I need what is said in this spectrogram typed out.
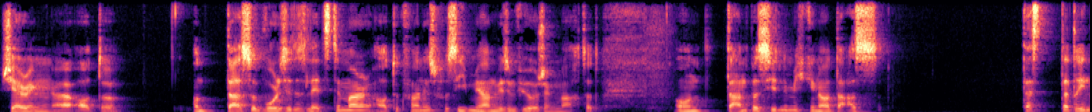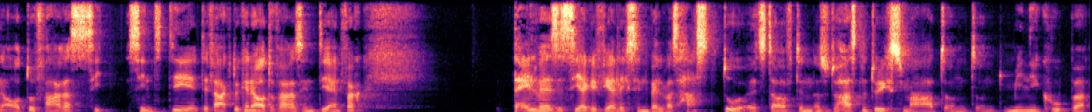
Sharing-Auto. Und das, obwohl sie das letzte Mal Auto gefahren ist vor sieben Jahren, wie sie einen Führerschein gemacht hat. Und dann passiert nämlich genau das, dass da drin Autofahrer si- sind, die de facto keine Autofahrer sind, die einfach teilweise sehr gefährlich sind, weil was hast du jetzt da auf den, also du hast natürlich Smart und, und Mini Cooper,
